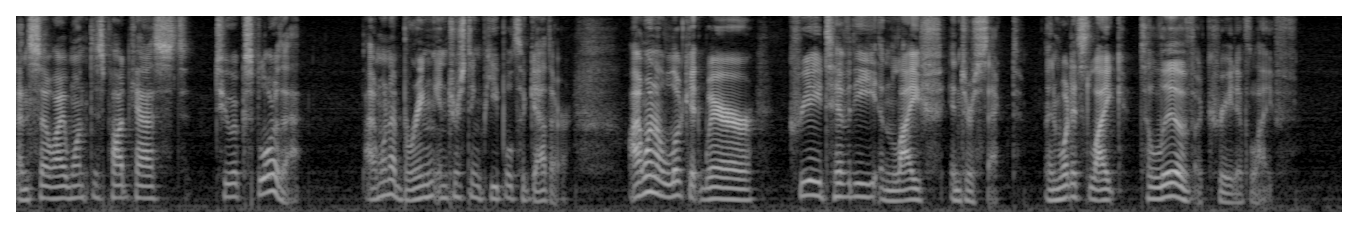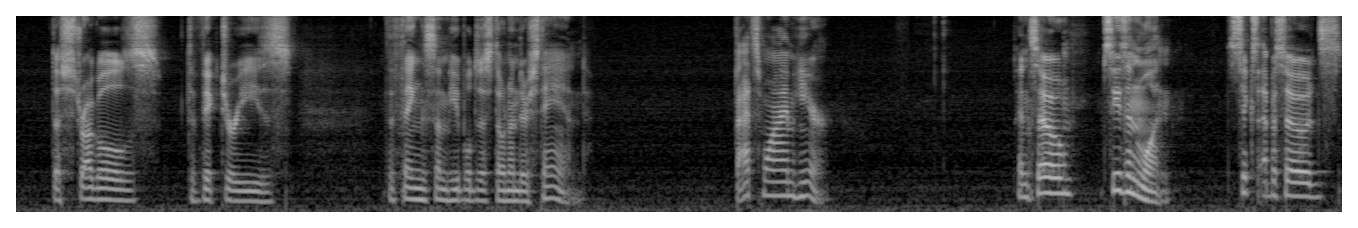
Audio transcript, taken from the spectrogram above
And so I want this podcast to explore that. I want to bring interesting people together. I want to look at where creativity and life intersect and what it's like to live a creative life. The struggles, the victories, the things some people just don't understand. That's why I'm here. And so, season one six episodes,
